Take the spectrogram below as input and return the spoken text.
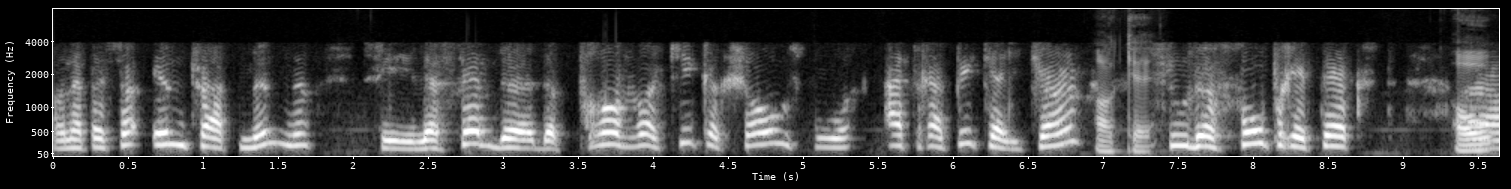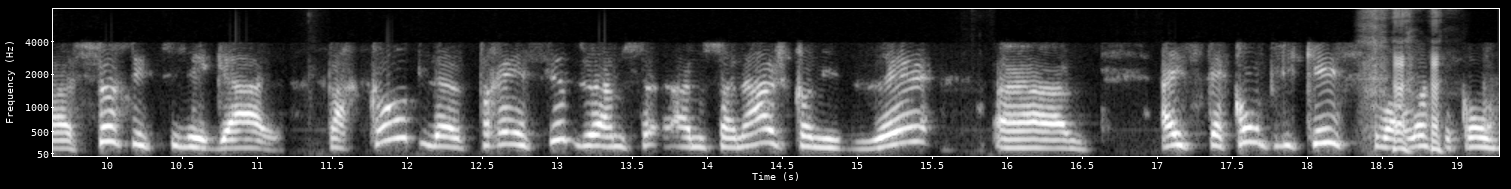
on appelle ça entrapment. là. C'est le fait de, de provoquer quelque chose pour attraper quelqu'un sous de faux prétextes. Oh. Euh, ça, c'est illégal. Par contre, le principe du hameçon- hameçonnage, comme il disait, euh, hey, c'était compliqué cette histoire-là. c'est qu'on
